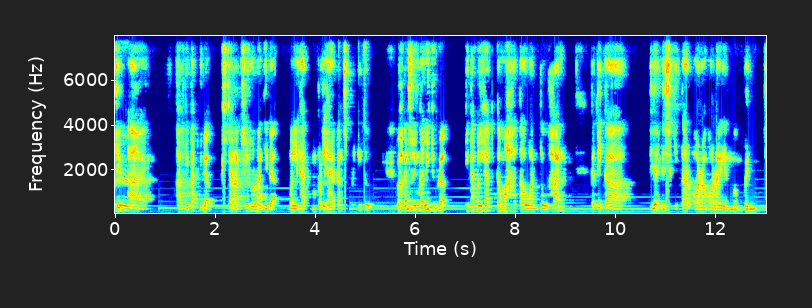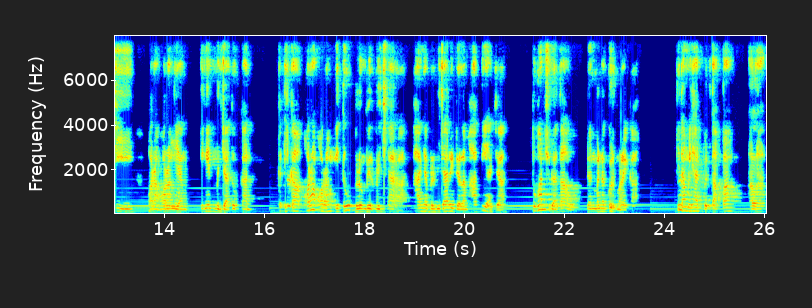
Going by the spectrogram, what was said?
Kita, uh, Alkitab tidak secara keseluruhan tidak melihat memperlihatkan seperti itu. Bahkan sering kali juga kita melihat kemahatauan Tuhan ketika dia di sekitar orang-orang yang membenci orang-orang yang ingin menjatuhkan ketika orang-orang itu belum berbicara, hanya berbicara dalam hati aja, Tuhan sudah tahu dan menegur mereka. Kita melihat betapa Allah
